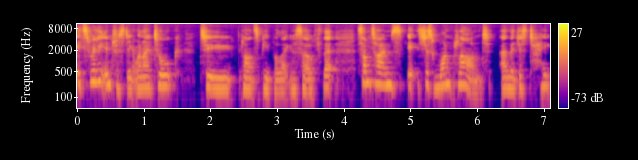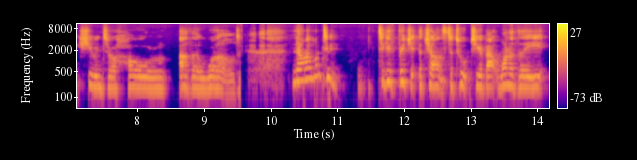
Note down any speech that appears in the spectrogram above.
It's really interesting when I talk to plants people like yourself that sometimes it's just one plant and it just takes you into a whole other world. Now, I wanted to give Bridget the chance to talk to you about one of the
